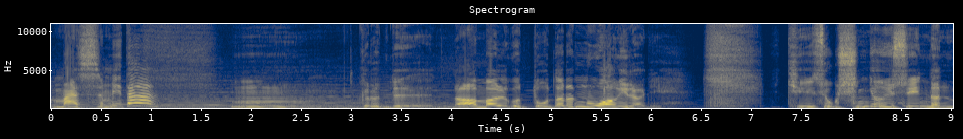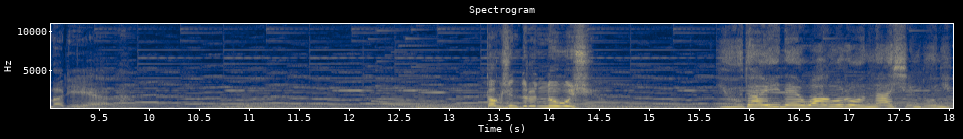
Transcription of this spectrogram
맞습니다. 음 그런데 나 말고 또 다른 왕이라니 계속 신경이 쓰인단 말이야 당신들은 누구시오? 유다인의 왕으로 나신 분이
